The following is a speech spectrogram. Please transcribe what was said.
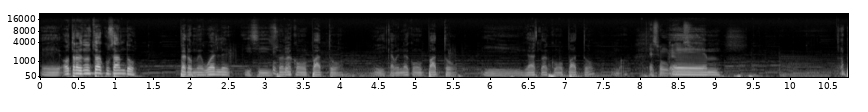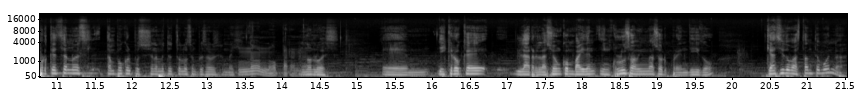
Eh, otra vez no estoy acusando, pero me huele, y si suena como pato y camina como pato y gazna como pato. ¿no? Es un. Eh, porque ese no es tampoco el posicionamiento de todos los empresarios en México. no, no, para nada. No lo es. Eh, y creo que la relación con Biden, incluso a mí me ha sorprendido, que ha sido bastante buena.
